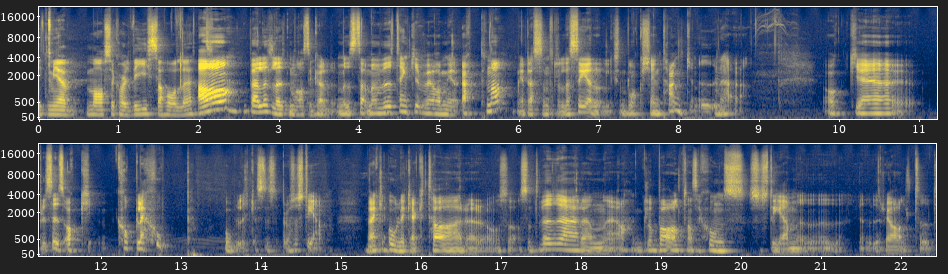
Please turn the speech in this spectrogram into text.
Lite mer Mastercard Visa-hållet. Ja, väldigt lite Mastercard Visa, men vi tänker vi vara mer öppna, mer decentraliserade, liksom blockchain-tanken i det här. Och eh, precis, och koppla ihop olika typer av system. Verkligen olika aktörer och så. Så att vi är en ja, global transaktionssystem i, i, realtid.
